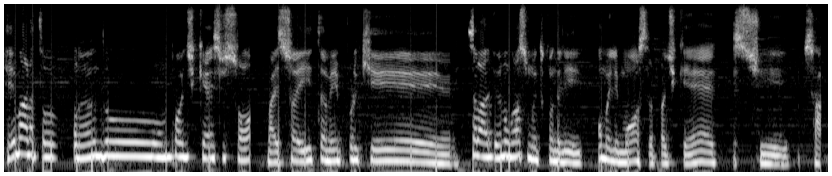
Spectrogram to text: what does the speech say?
remaratonando um podcast só. Mas isso aí também porque, sei lá, eu não gosto muito quando ele, como ele mostra podcast, sabe?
